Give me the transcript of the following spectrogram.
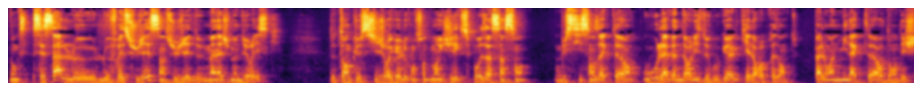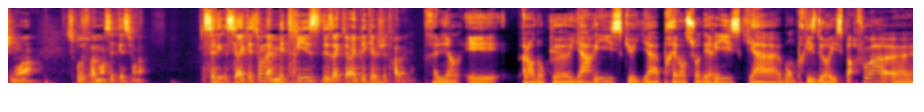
Donc c'est ça le, le, vrai sujet, c'est un sujet de management du risque. D'autant que si je recueille le consentement et que je l'expose à 500 ou 600 acteurs ou la vendor list de Google qui elle représente pas loin de 1000 acteurs dont des Chinois, se pose vraiment cette question-là. C'est la question de la maîtrise des acteurs avec lesquels je travaille. Très bien. Et alors donc euh, il y a risque, il y a prévention des risques, il y a bon prise de risque parfois, euh,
